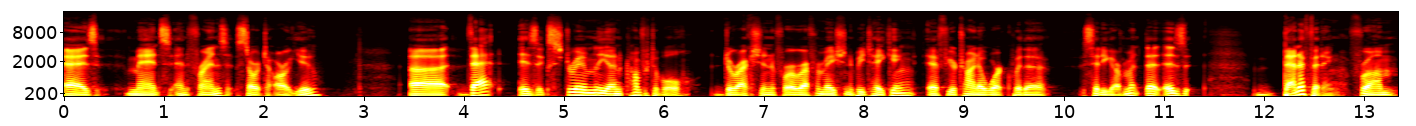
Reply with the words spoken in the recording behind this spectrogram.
as Manz and friends start to argue, uh, that is extremely uncomfortable direction for a reformation to be taking if you're trying to work with a city government that is benefiting from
